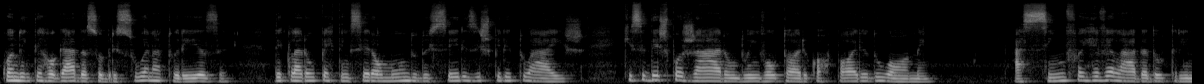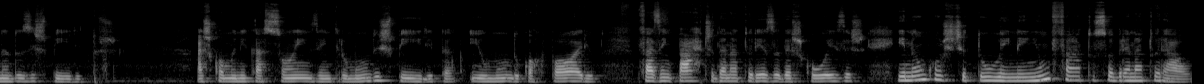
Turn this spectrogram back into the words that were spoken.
quando interrogada sobre sua natureza, declarou pertencer ao mundo dos seres espirituais que se despojaram do envoltório corpóreo do homem. Assim foi revelada a doutrina dos espíritos. As comunicações entre o mundo espírita e o mundo corpóreo fazem parte da natureza das coisas e não constituem nenhum fato sobrenatural,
